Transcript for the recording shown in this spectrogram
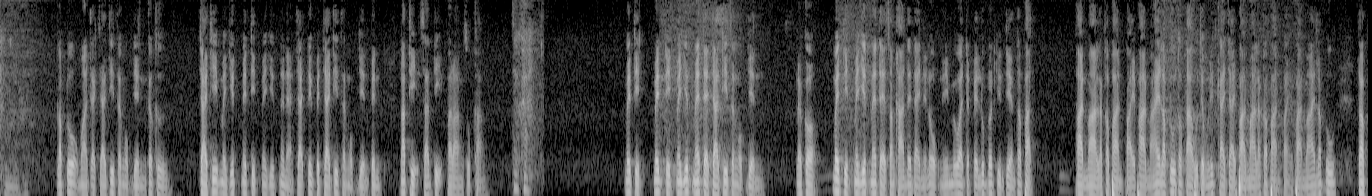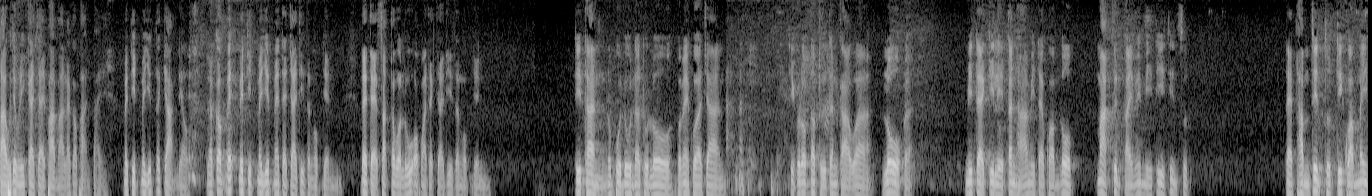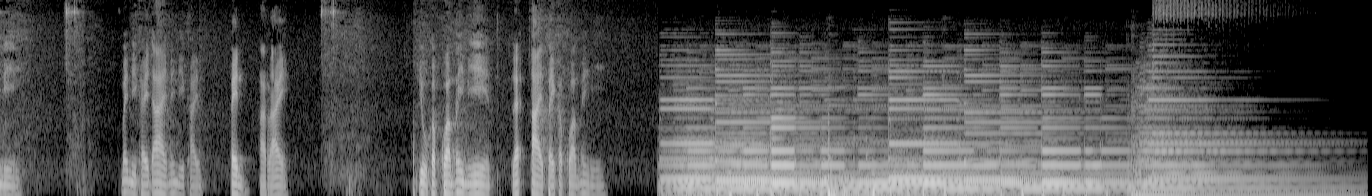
รับรู้ออกมาจากใจที่สงบเย็นก็คือ ใจที่ไม่ยึดไม่ติดไม่ยึดนั่นแหละใจจึงเป็นใจที่สงบเย็นเป็นนัตถิสันติพลังสุขขังเจ้าค่ะ ไม่ติดไม่ติดไม่ยึดแม้แต่ใจที่สงบเย็น แล้วก็ไม่ติดไม่ยึดแม้แต่สังขารใดๆในโลกนี้ ไม่ว่าจะเป็นรูปรสกลิ่นเตียงสัมผัสผ่านมาแล้วก็ผ่านไป ผ่านมาให้รับรู้ทางตาหูจมูกลิ้นกายใจผ่านมาแล้วก็ผ่านไป ผ่านมาให้รับรู้ทางตาหูจมูกลิ้นกายใจผ่านมาแล้วก็ผ่านไป ไม่ติดไม่ยึดสักอย่างเดียว แล้วก็ไม่ไม่ติดไม่ยึดแม้แต่ใจที่สงบเย็น ได้แต่สักตะวันรู้ออกมาจากใจที่สงบเย็น ที่ท่านหลวงปู่ดูลดาตุโลพระแม่ครูอาจารย์ ที่เคารพนับถือท่านกล่าวว่า โลกอะ มีแต่กิเลสตัณหา มีแต่ความโลภมากขึ้นไปไม่มีที่สิ้นสุด แต่ทำสิ้นสุดที่ความไม่มี ไม่มีใครได้ ไม่มีใครเป็นอะไร อยู่กับความไม่มี และตายไปกับความไม่มีเ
